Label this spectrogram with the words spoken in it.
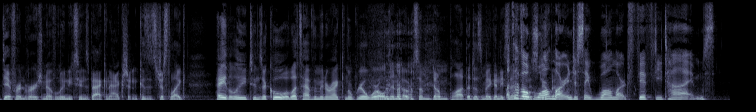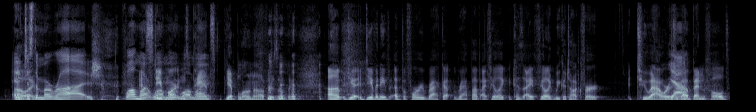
different version of Looney Tunes back in action because it's just like, hey, the Looney Tunes are cool. Let's have them interact in the real world and oh, some dumb plot that doesn't make any sense. Let's sense. have a is stupid. Walmart and just say Walmart 50 times. And Oh, just I- a mirage. Walmart, And Steve Walmart, Martin's Walmart. pants get blown off or something. um, do you, do you have any? Uh, before we wrap up, wrap up, I feel like because I feel like we could talk for two hours Yeah. about Ben Folds,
